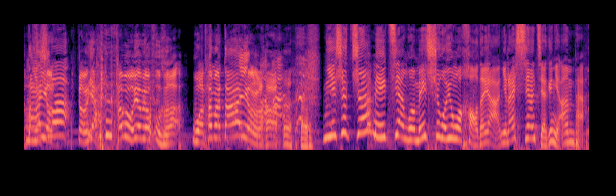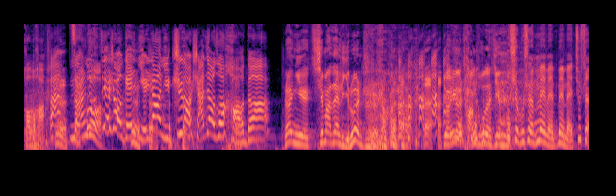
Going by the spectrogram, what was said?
答应你说。等一下，他问我要不要复合，我他妈答应了。你是真没见过、没吃过、用过好的呀！你来西安，姐给你安排，好不好？把咱就介绍给你，让你知道啥叫做好的。让你起码在理论知识上 有一个长足的进步不。是不是，妹妹妹妹，就是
